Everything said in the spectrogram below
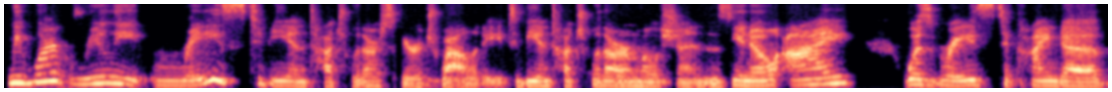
we weren't really raised to be in touch with our spirituality, to be in touch with our Mhm. emotions. You know, I was raised to kind of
